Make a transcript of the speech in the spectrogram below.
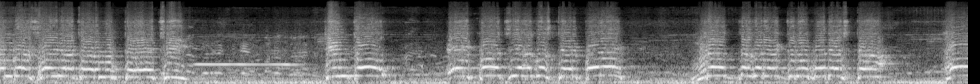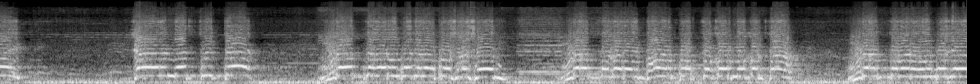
আমরা স্বৈরাচার মুক্ত হয়েছি। কিন্তু এই পাঁচই আগস্টের পরে মুরাদনগরে একজন উপদেষ্টা হয়, যার নেতৃত্বে মুরাদনগর উপজেলা প্রশাসন, মুরাদনগরের ভারপ্রাপ্ত কর্মকর্তা, মুরাদনগরের উপজেলা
